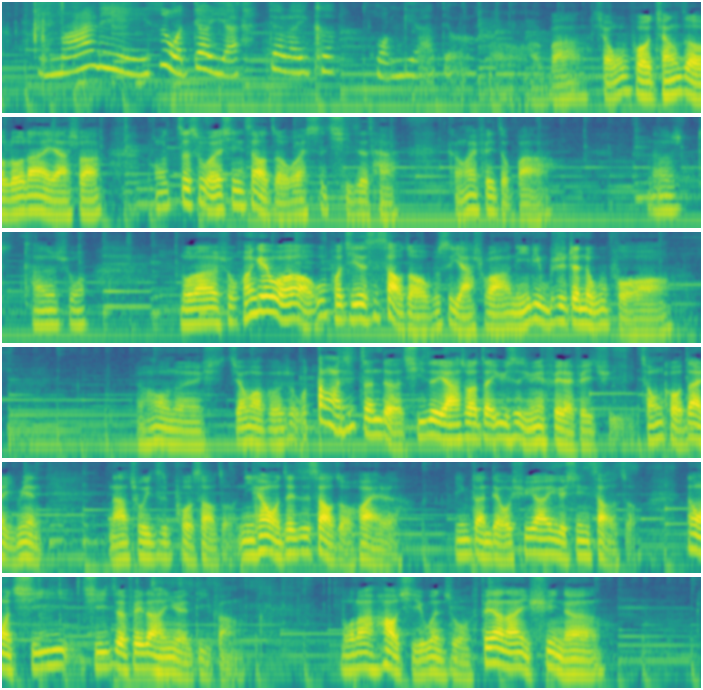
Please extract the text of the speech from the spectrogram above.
哪里？是我掉牙掉了一颗黄牙掉了。哦，好吧，小巫婆抢走罗拉的牙刷。哦，这是我的新扫帚，我还是骑着它，赶快飞走吧。然后他就说，罗拉说：“还给我，巫婆骑的是扫帚，不是牙刷，你一定不是真的巫婆哦。”然后呢，小马婆说：“我当然是真的，骑着牙刷在浴室里面飞来飞去，从口袋里面拿出一只破扫帚。你看我这只扫帚坏了，已经断掉，我需要一个新扫帚，让我骑骑着飞到很远的地方。”罗拉好奇问说：“飞到哪里去呢？”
